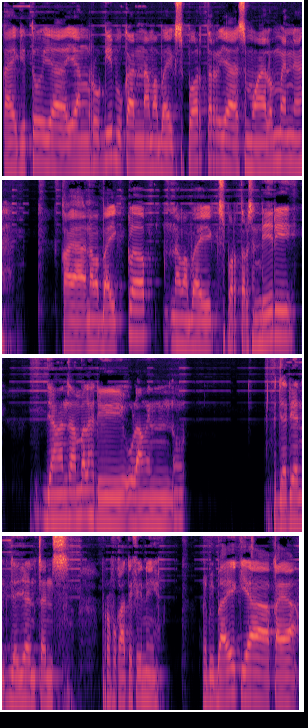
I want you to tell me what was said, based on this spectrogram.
kayak gitu. Ya yang rugi bukan nama baik supporter ya semua elemen ya. Kayak nama baik klub nama baik supporter sendiri. Jangan sampai lah diulangin kejadian-kejadian chance provokatif ini. Lebih baik ya kayak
